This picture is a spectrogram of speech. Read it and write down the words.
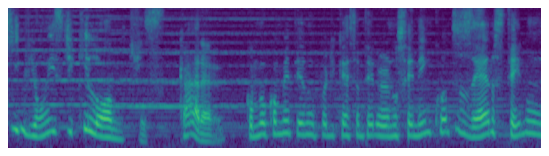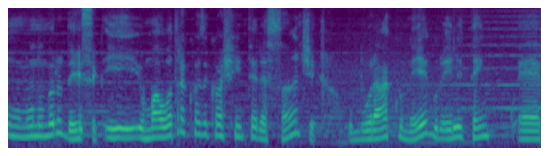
quilhões de quilômetros. Cara, como eu comentei no podcast anterior, eu não sei nem quantos zeros tem num, num número desse. E uma outra coisa que eu achei interessante, o buraco negro, ele tem é,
